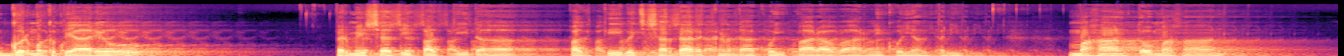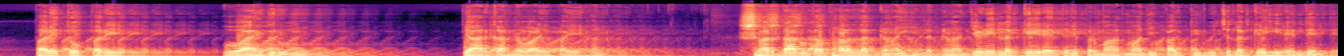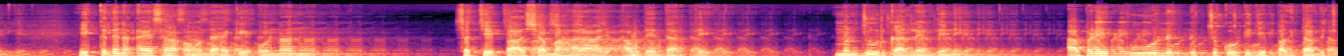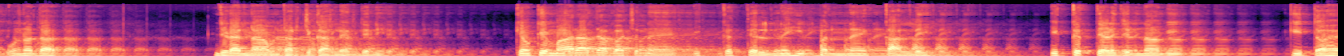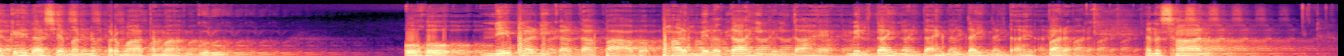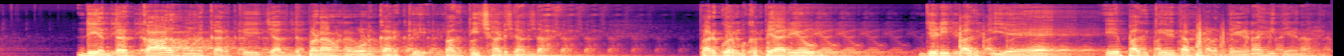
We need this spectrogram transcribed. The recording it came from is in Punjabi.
ਗੁਰਮੁਖ ਪਿਆਰਿਓ, ਪਰਮੇਸ਼ਰ ਦੀ ਭਗਤੀ ਦਾ, ਭਗਤੀ ਵਿੱਚ ਸਰਦਾ ਰੱਖਣ ਦਾ ਕੋਈ ਪਾਰਾਵਾਰ ਨਹੀਂ, ਕੋਈ ਅੰਤ ਨਹੀਂ। ਮਹਾਨ ਤੋਂ ਮਹਾਨ, ਪਰੇ ਤੋਂ ਪਰੇ ਵਾਹਿਗੁਰੂ ਨੂੰ ਪਿਆਰ ਕਰਨ ਵਾਲੇ ਪਏ ਹਨ। ਸ਼ਰਧਾ ਨੂੰ ਤਾਂ ਫਲ ਲੱਗਣਾ ਹੀ ਲੱਗਣਾ, ਜਿਹੜੇ ਲੱਗੇ ਰਹਿੰਦੇ ਨੇ, ਪ੍ਰਮਾਤਮਾ ਦੀ ਭਗਤੀ ਵਿੱਚ ਲੱਗੇ ਹੀ ਰਹਿੰਦੇ ਨੇ। ਇੱਕ ਦਿਨ ਐਸਾ ਆਉਂਦਾ ਹੈ ਕਿ ਉਹਨਾਂ ਨੂੰ ਸੱਚੇ ਪਾਤਸ਼ਾਹ ਮਹਾਰਾਜ ਆਪਦੇ ਦਰ ਤੇ ਮਨਜ਼ੂਰ ਕਰ ਲੈਂਦੇ ਨੇ। ਆਪਣੇ ਪੂਰਨ ਉੱਚ ਕੋਟੀ ਦੇ ਭਗਤਾਂ ਵਿੱਚ ਉਹਨਾਂ ਦਾ ਜਿਹੜਾ ਨਾਮ ਦਰਜ ਕਰ ਲੈਂਦੇ ਨੇ। ਕਿਉਂਕਿ ਮਹਾਰਾਜ ਦਾ ਵਚਨ ਹੈ, ਇੱਕ ਤਿਲ ਨਹੀਂ ਭੰਨੈ ਘਾਲੇ। ਇੱਕ ਤਿਲ ਜਿੰਨਾ ਵੀ ਕੀਤਾ ਹੈ ਕਿਸੇ ਦਾ ਸਿਮਰਨ ਪ੍ਰਮਾਤਮਾ ਗੁਰੂ ਉਹ ਨਹੀਂ ਫਲ ਨਹੀਂ ਕਰਦਾ, ਭਾਵ ਫਲ ਮਿਲਦਾ ਹੀ ਮਿਲਦਾ ਹੈ, ਮਿਲਦਾ ਹੀ ਮਿਲਦਾ ਹੈ, ਮਿਲਦਾ ਹੀ ਮਿਲਦਾ ਹੈ। ਪਰ ਇਨਸਾਨ ਦੇ ਅੰਦਰ ਕਾਲ ਹੋਣ ਕਰਕੇ, ਜਲਦਪਣਾ ਹੋਣ ਕਰਕੇ ਭਗਤੀ ਛੱਡ ਜਾਂਦਾ ਹੈ। ਪਰ ਗੁਰਮੁਖ ਪਿਆਰਿਓ, ਜਿਹੜੀ ਭਗਤੀ ਹੈ, ਇਹ ਭਗਤੀ ਨੇ ਤਾਂ ਫਲ ਦੇਣਾ ਹੀ ਦੇਣਾ ਹੈ।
